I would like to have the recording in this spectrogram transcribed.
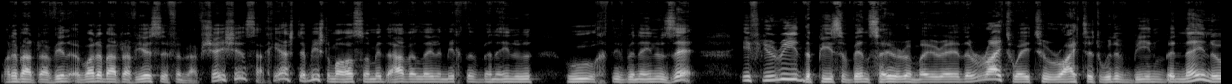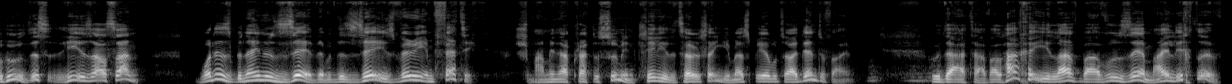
What about Ravin, What about Rav Yosef and Rav Sheshis? If you read the piece of Ben Seir the right way to write it would have been Benenu, who this he is our son. What is Benenu Zeh? The, the Zeh is very emphatic. Shma min pratasumin. Clearly the Torah is saying you must be able to identify him. Hudata. Val hacha ilav ba'avur zeh. Mai lichtav.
